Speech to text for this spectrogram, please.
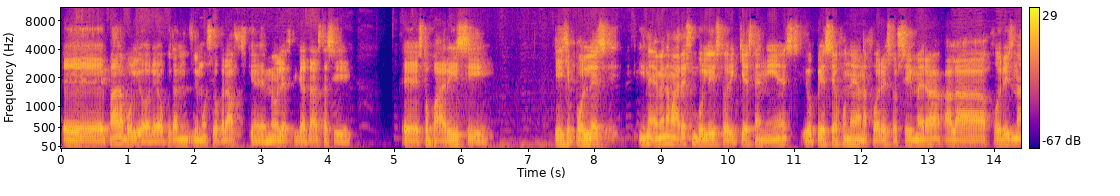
Ε, πάρα πολύ ωραίο που ήταν με του δημοσιογράφου και με όλη αυτή την κατάσταση ε, στο Παρίσι και είχε πολλές είναι, εμένα μου αρέσουν πολύ οι ιστορικές ταινίες, οι οποίες έχουν αναφορές στο σήμερα, αλλά χωρίς να,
